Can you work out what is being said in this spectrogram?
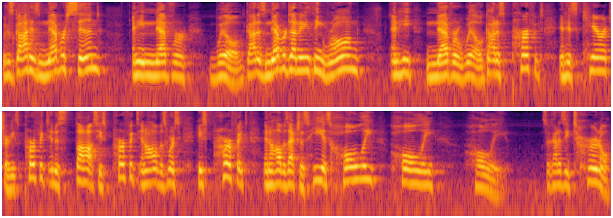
Because God has never sinned and he never will. God has never done anything wrong, and he never will. God is perfect in his character. He's perfect in his thoughts. He's perfect in all of his words. He's perfect in all of his actions. He is holy, holy, holy. So God is eternal.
